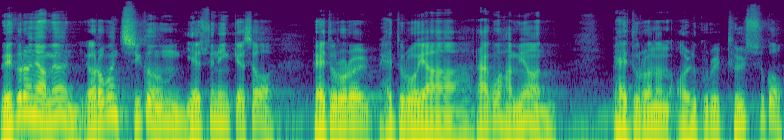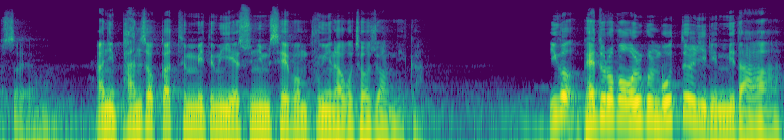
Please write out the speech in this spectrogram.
왜 그러냐면 여러분 지금 예수님께서 베드로를 베드로야라고 하면 베드로는 얼굴을 들 수가 없어요. 아니 반석 같은 믿음이 예수님 세 번 부인하고 저주합니까? 이거 베드로가 얼굴 못 들 일입니다.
